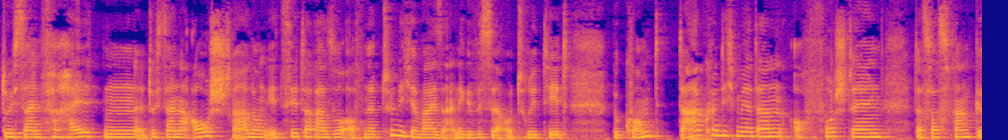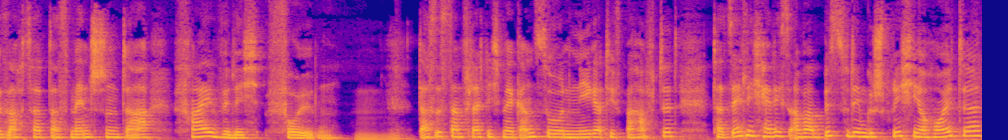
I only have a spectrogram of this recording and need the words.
durch sein Verhalten, durch seine Ausstrahlung etc. so auf natürliche Weise eine gewisse Autorität bekommt. Da könnte ich mir dann auch vorstellen, dass was Frank gesagt hat, dass Menschen da freiwillig folgen. Mhm. Das ist dann vielleicht nicht mehr ganz so negativ behaftet. Tatsächlich hätte ich es aber bis zu dem Gespräch hier heute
